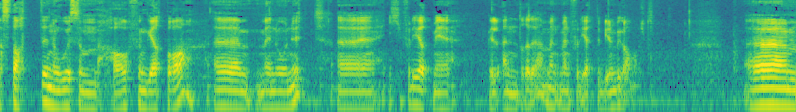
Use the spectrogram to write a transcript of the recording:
erstatte noe som har fungert bra, eh, med noe nytt. Eh, ikke fordi at vi vil endre det, men, men fordi at det begynner å bli gammelt. Um,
